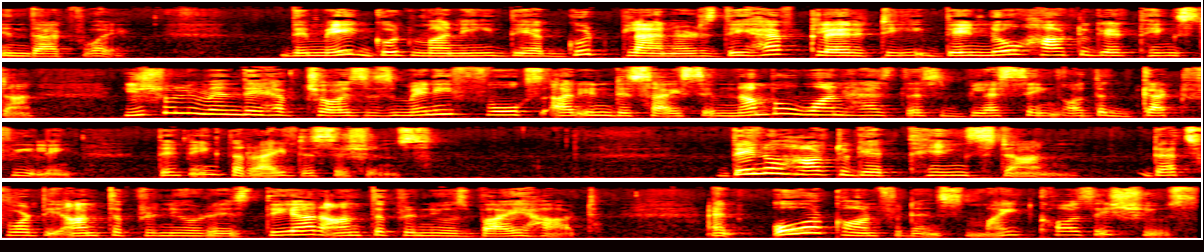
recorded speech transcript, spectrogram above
in that way. They make good money, they are good planners, they have clarity, they know how to get things done. Usually, when they have choices, many folks are indecisive. Number one has this blessing or the gut feeling. They make the right decisions. They know how to get things done. That's what the entrepreneur is. They are entrepreneurs by heart. And overconfidence might cause issues.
